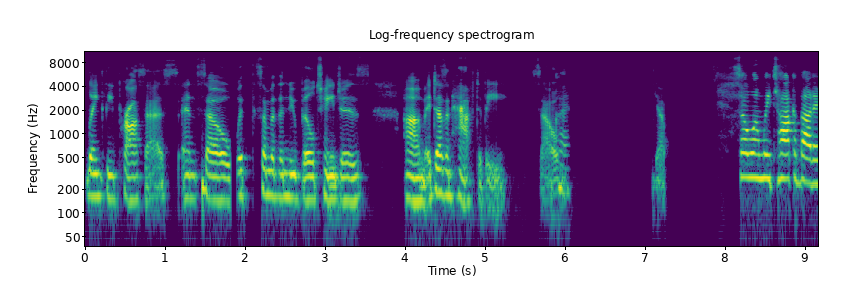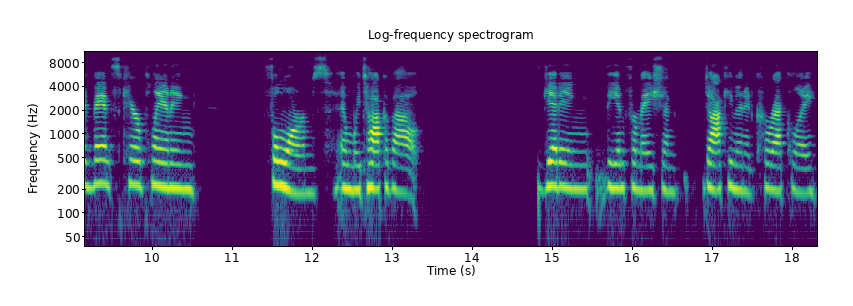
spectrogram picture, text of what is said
lengthy process. And so with some of the new bill changes, um, it doesn't have to be. So, Okay. yep. So when we talk about advanced care planning forms and we talk about getting the information documented correctly,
